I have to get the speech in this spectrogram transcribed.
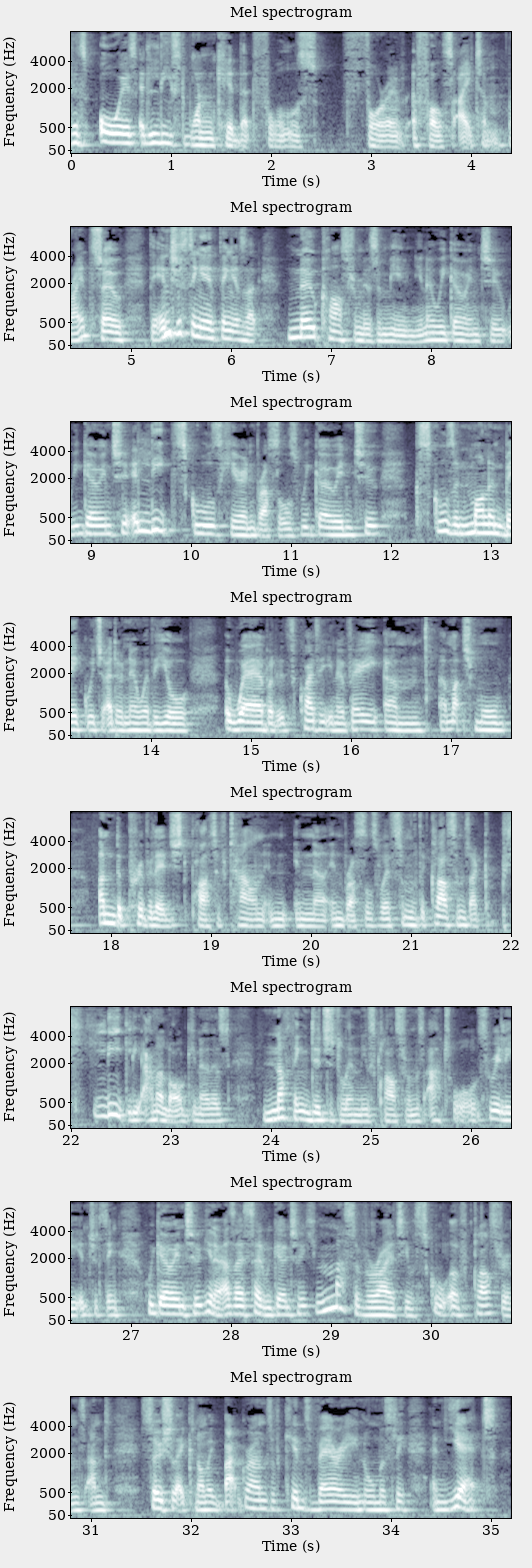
there's always at least one kid that falls for a, a, false item, right? So the interesting thing is that no classroom is immune. You know, we go into we go into elite schools here in Brussels. We go into schools in Molenbeek, which I don't know whether you're aware, but it's quite a you know very um, a much more underprivileged part of town in in uh, in Brussels, where some of the classrooms are completely analog. You know, there's nothing digital in these classrooms at all. It's really interesting. We go into, you know, as I said, we go into a massive variety of school of classrooms, and social economic backgrounds of kids vary enormously, and yet.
